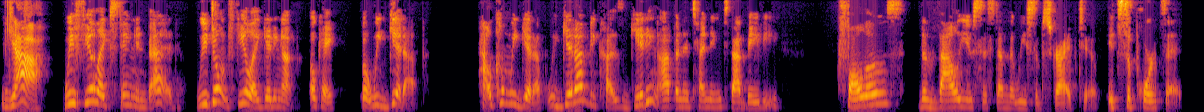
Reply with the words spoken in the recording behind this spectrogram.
Yeah. We feel like staying in bed. We don't feel like getting up. Okay, but we get up. How can we get up? We get up because getting up and attending to that baby follows the value system that we subscribe to. It supports it.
